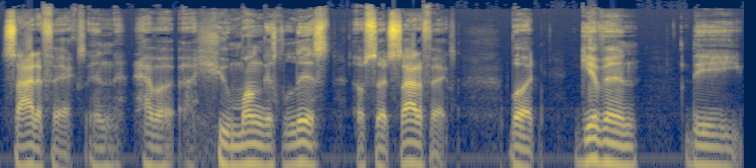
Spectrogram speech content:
side effects and have a, a humongous list of such side effects. But given the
